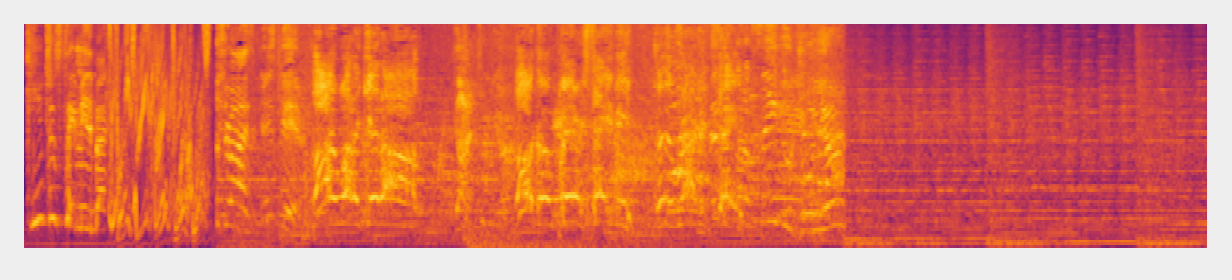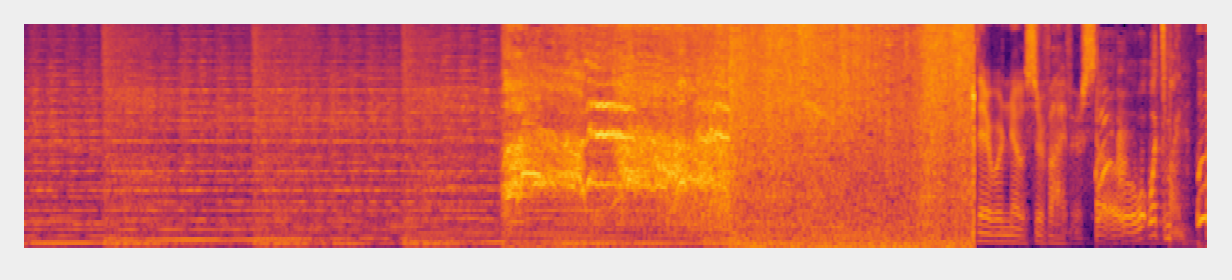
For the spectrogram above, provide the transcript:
Can you just take me back? Close your eyes, it's here. I want to get up. God, Junior. Oh no, bear, save me! The rabbit, I'm save me! gonna save you, Junior. There were no survivors. Oh, what's mine? Oh,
